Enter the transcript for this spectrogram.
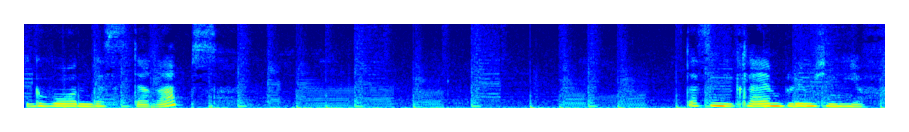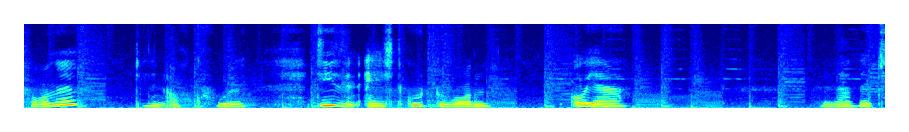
geworden. Das ist der Raps. Das sind die kleinen Blümchen hier vorne. Die sind auch cool. Die sind echt gut geworden. Oh ja, Love it.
